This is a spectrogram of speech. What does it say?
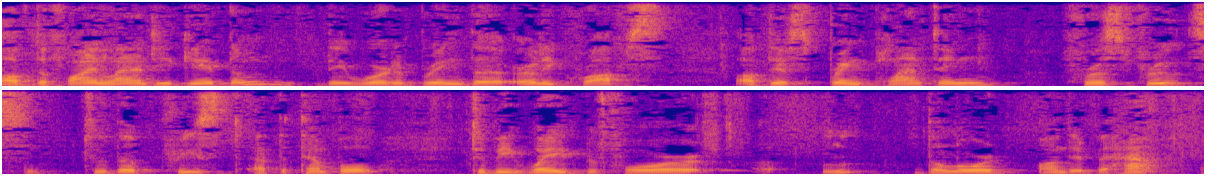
of the fine land he gave them. They were to bring the early crops of their spring planting, first fruits, to the priest at the temple to be weighed before uh, the Lord on their behalf.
